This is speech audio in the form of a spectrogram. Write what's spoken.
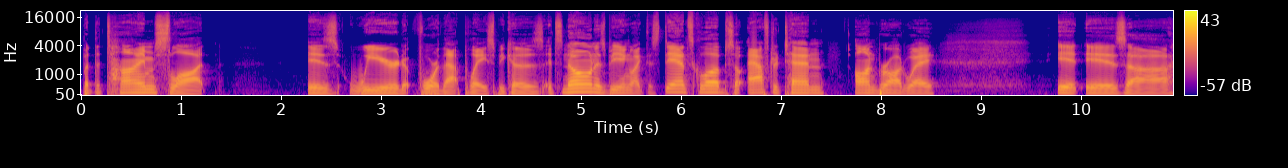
but the time slot is weird for that place because it's known as being like this dance club. So after 10 on Broadway, it is uh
